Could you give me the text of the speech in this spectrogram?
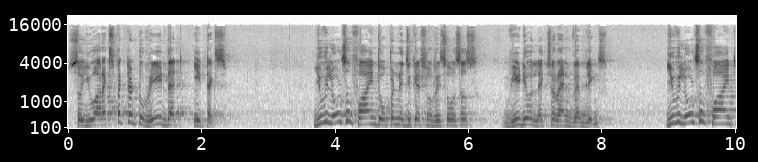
So you are expected to read that e-text. You will also find open educational resources, video lecture and web links. You will also find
